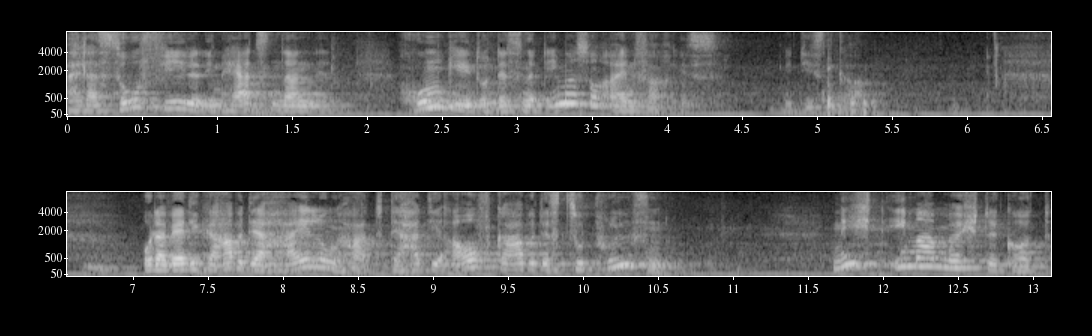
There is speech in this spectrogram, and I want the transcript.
weil da so viel im Herzen dann rumgeht und es nicht immer so einfach ist mit diesen Gaben. Oder wer die Gabe der Heilung hat, der hat die Aufgabe, das zu prüfen. Nicht immer möchte Gott,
